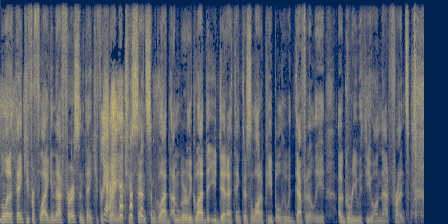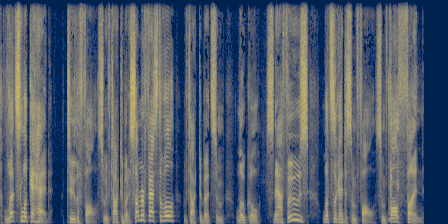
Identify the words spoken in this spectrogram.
Milena, thank you for flagging that first, and thank you for Yeah. sharing your two cents. I'm glad. I'm really glad that you did. I think there's a lot of people who would definitely agree with you on that front. Let's look ahead to the fall. So we've talked about a summer festival. We've talked about some local snafus. Let's look ahead to some fall, some fall fun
